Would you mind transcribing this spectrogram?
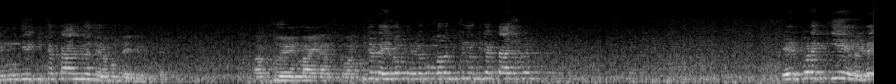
এন দিয়ে কিছু একটা আসবে তো এরকম টাইপের কিছু বা টু এন মাইনাস ওয়ান কিছুটা এরকম এরকম ভাবে কিছু না কিছু একটা আসবে। এরপরে কি এলো? এটা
